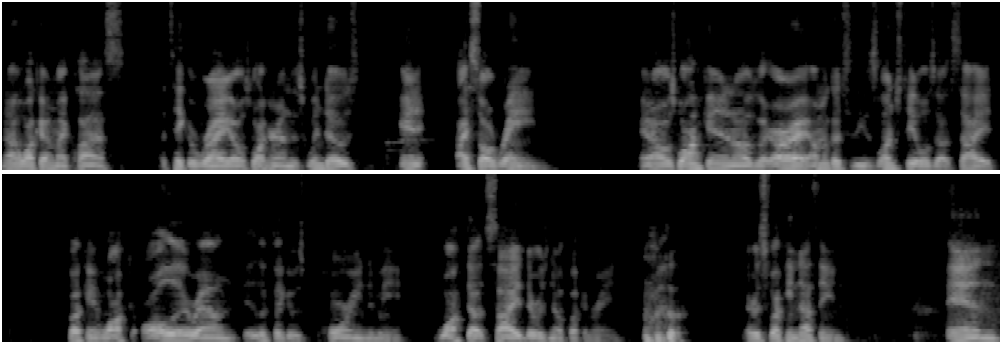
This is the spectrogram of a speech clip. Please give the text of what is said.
Now I walk out of my class. I take a right. I was walking around this windows, and I saw rain. And I was walking, and I was like, "All right, I'm gonna go to these lunch tables outside." Fucking walked all the way around. It looked like it was pouring to me. Walked outside. There was no fucking rain. There was fucking nothing. And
